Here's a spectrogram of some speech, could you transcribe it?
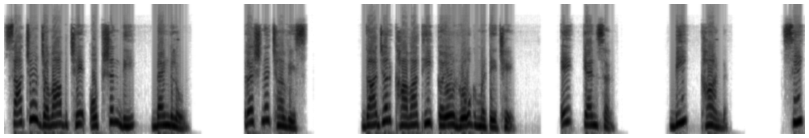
સાચો જવાબ છે ઓપ્શન ડી બેંગ્લોર. પ્રશ્ન છવ્વીસ. ગાજર ખાવાથી કયો રોગ મટે છે? એ કેન્સર. બી ખાંડ. સી,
